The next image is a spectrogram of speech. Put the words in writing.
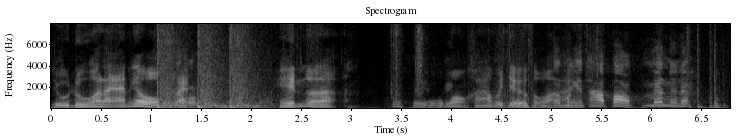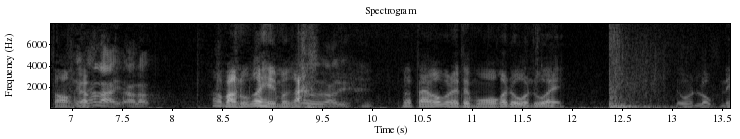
อยู่ดูอะไรอันครับผมแต่รับผมเห็นเหรอนะโอ้โหมองข้ามไปเจอโซอาแล้วเมื่อกี้ท่าเป้าแม่นเลยนะถูกต้องเห็คนรับอะไรอะแล้วถ้าฝั่งนู้นก็เห็นเหมือนกันเออเอาแล้วแปลว่าบนในสโมก็โดนด้วย โดนหลบเน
